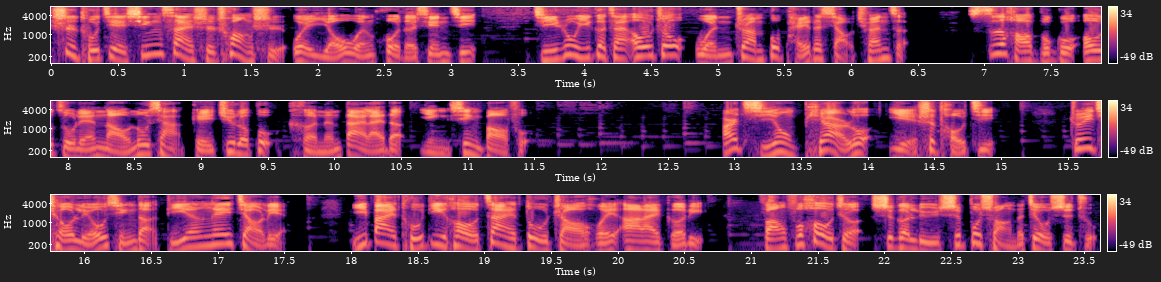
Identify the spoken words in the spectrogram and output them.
试图借新赛事创始为尤文获得先机，挤入一个在欧洲稳赚不赔的小圈子。丝毫不顾欧足联恼怒下给俱乐部可能带来的隐性报复，而启用皮尔洛也是投机，追求流行的 DNA 教练，一败涂地后再度找回阿莱格里，仿佛后者是个屡试不爽的救世主。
